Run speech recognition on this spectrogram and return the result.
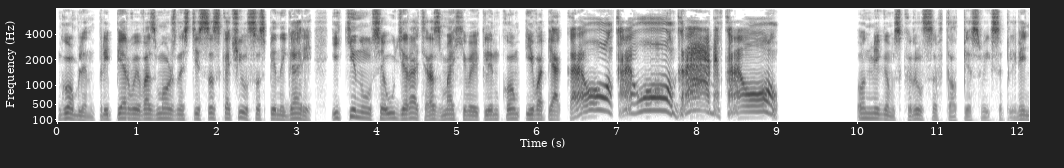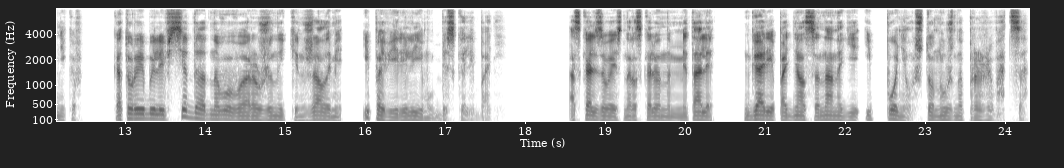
Гоблин при первой возможности соскочил со спины Гарри и кинулся удирать, размахивая клинком и вопя «Караул! Караул! Грабят! Караул!» Он мигом скрылся в толпе своих соплеменников, которые были все до одного вооружены кинжалами и поверили ему без колебаний. Оскальзываясь на раскаленном металле, Гарри поднялся на ноги и понял, что нужно прорываться.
